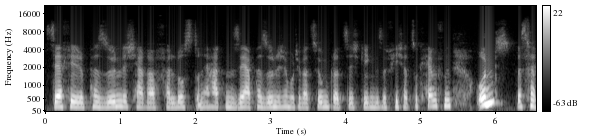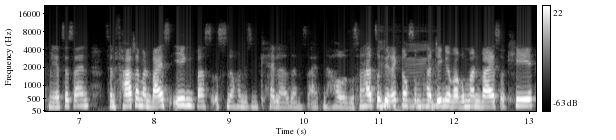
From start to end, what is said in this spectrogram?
sehr viel persönlicherer Verlust und er hat eine sehr persönliche Motivation plötzlich gegen diese Viecher zu kämpfen. Und, das fällt mir jetzt erst ein, sein Vater, man weiß, irgendwas ist noch in diesem Keller seines alten Hauses. Man hat so direkt noch so ein paar mhm. Dinge Dinge, warum man weiß, okay,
